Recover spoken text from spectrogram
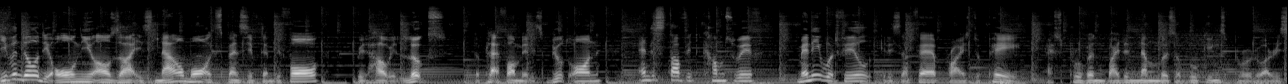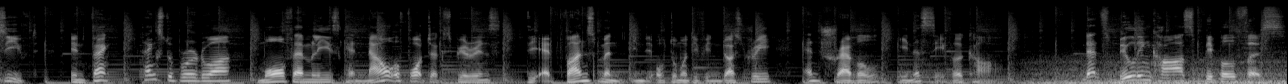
Even though the all-new Alza is now more expensive than before, with how it looks, the platform it is built on, and the stuff it comes with, many would feel it is a fair price to pay, as proven by the numbers of bookings Perodua received. In fact, thanks to Perodua, more families can now afford to experience the advancement in the automotive industry and travel in a safer car. That's building cars people first,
